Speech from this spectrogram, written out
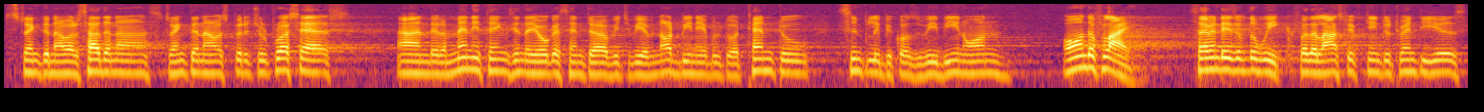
strengthen our sadhana, strengthen our spiritual process, and there are many things in the yoga center which we have not been able to attend to simply because we've been on… on the fly, seven days of the week for the last fifteen to twenty years,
